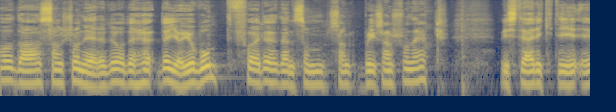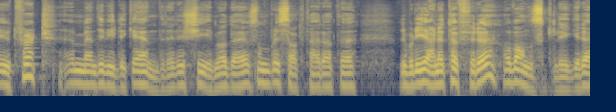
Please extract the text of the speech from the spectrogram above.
Og da sanksjonerer du, og det, det gjør jo vondt for uh, den som blir sanksjonert, hvis det er riktig utført, men de vil ikke endre regimet. og Det er jo som blir sagt her, at det, det blir gjerne tøffere og vanskeligere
